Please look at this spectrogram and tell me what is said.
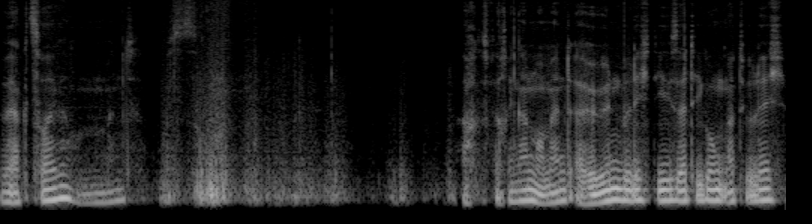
Werkzeuge. Moment. So. Ach, das verringern. Moment. Erhöhen will ich die Sättigung natürlich.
